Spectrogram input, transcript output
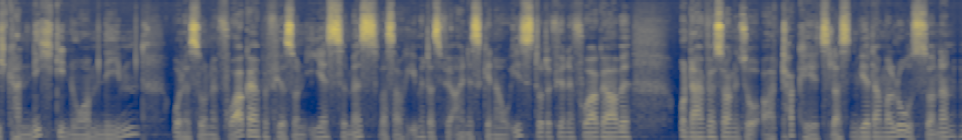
ich kann nicht die Norm nehmen oder so eine Vorgabe für so ein ISMS, was auch immer das für eines genau ist oder für eine Vorgabe und einfach sagen so, Attacke, jetzt lassen wir da mal los, sondern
